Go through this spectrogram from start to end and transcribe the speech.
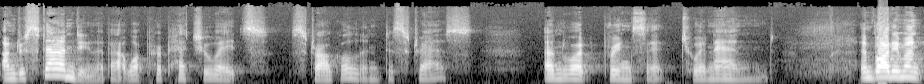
understanding about what perpetuates struggle and distress and what brings it to an end. Embodiment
